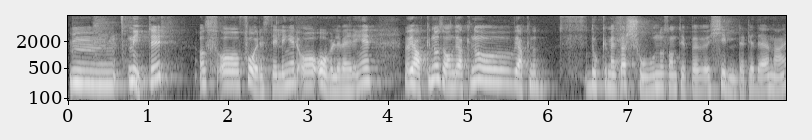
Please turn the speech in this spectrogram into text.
mm, myter og, og, forestillinger og overleveringer. Men vi har ikke noe, sånn, vi har ikke noe, vi har ikke noe dokumentasjon og sånn type kilder til det. nei.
